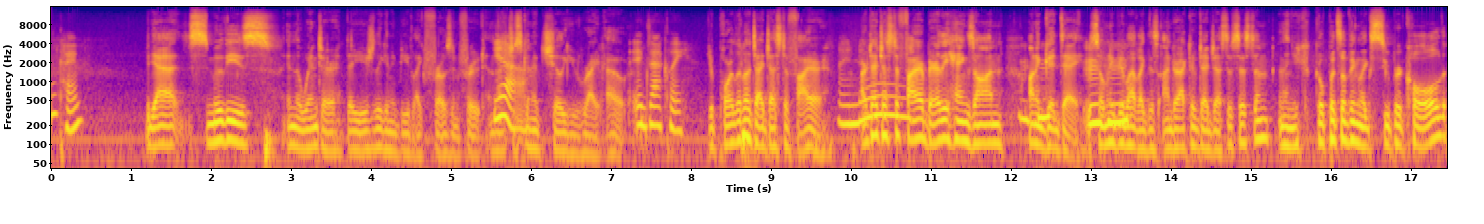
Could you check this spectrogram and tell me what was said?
Okay. But yeah, smoothies in the winter, they're usually going to be like frozen fruit, and that's just going to chill you right out. Exactly. Your poor little digestive fire. I know. Our digestive fire barely hangs on on a good day. So many Mhm. people have like this underactive digestive system, and then you go put something like super cold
